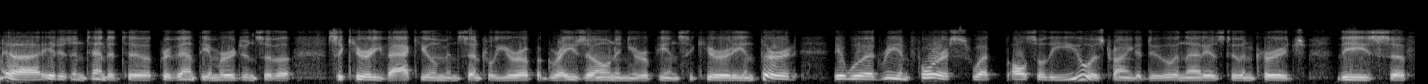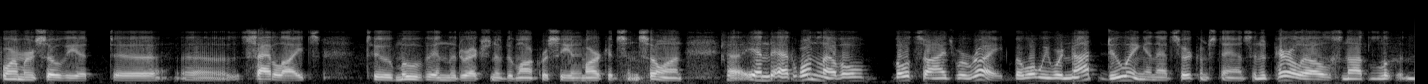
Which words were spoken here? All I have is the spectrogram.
uh, it is intended to prevent the emergence of a security vacuum in Central Europe, a gray zone in European security. And third, it would reinforce what also the EU is trying to do, and that is to encourage these uh, former Soviet uh, uh satellites to move in the direction of democracy and markets and so on. Uh, and at one level, both sides were right. But what we were not doing in that circumstance, and it parallels not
